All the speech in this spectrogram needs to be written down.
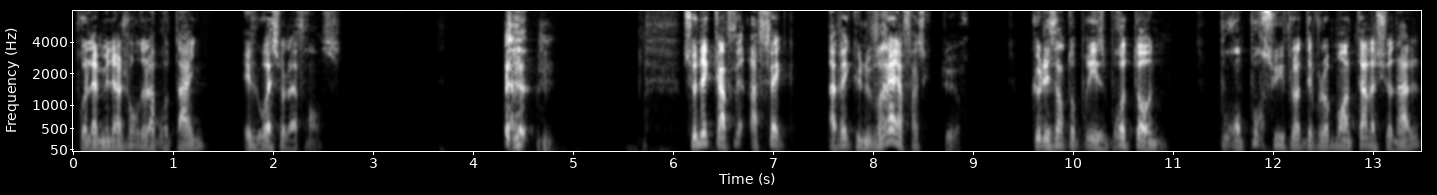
pour l'aménagement de la Bretagne et l'ouest de la France. Ce n'est qu'avec une vraie infrastructure que les entreprises bretonnes pourront poursuivre leur développement international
